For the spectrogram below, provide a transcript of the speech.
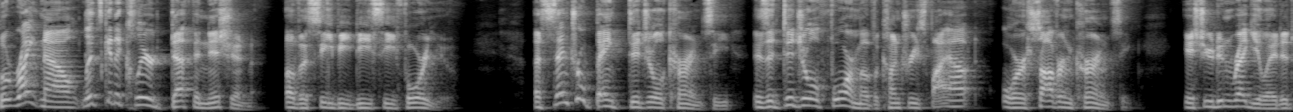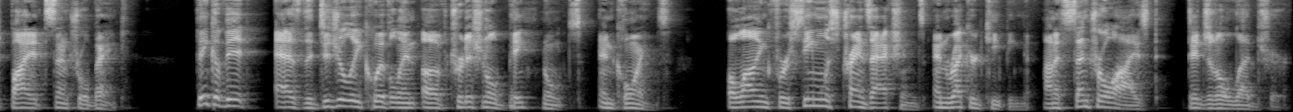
But right now, let's get a clear definition of a CBDC for you. A central bank digital currency is a digital form of a country's fiat or sovereign currency, issued and regulated by its central bank. Think of it as the digital equivalent of traditional banknotes and coins allowing for seamless transactions and record keeping on a centralized digital ledger.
